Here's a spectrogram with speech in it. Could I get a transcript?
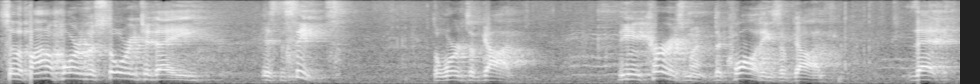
So, the final part of the story today is the seeds, the words of God, the encouragement, the qualities of God that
